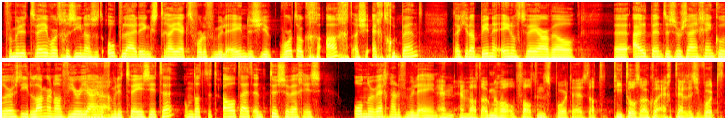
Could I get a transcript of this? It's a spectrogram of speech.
Formule 2 wordt gezien als het opleidingstraject voor de Formule 1. Dus je wordt ook geacht, als je echt goed bent, dat je daar binnen één of twee jaar wel eh, uit bent. Dus er zijn geen coureurs die langer dan vier jaar in de. Formule 2 zitten. Omdat het altijd een tussenweg is onderweg naar de Formule 1. En, en wat ook nog wel opvalt in de sport, hè, is dat titels ook wel echt tellen. Dus je wordt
